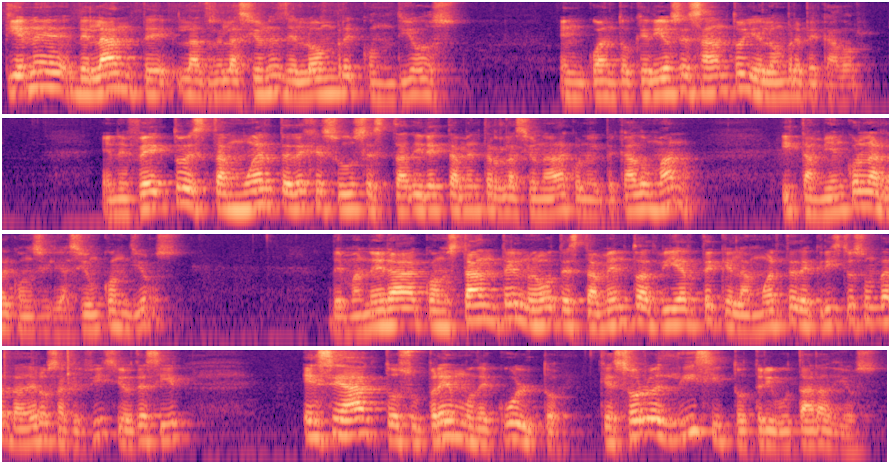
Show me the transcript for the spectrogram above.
tiene delante las relaciones del hombre con Dios, en cuanto que Dios es santo y el hombre pecador. En efecto, esta muerte de Jesús está directamente relacionada con el pecado humano y también con la reconciliación con Dios. De manera constante, el Nuevo Testamento advierte que la muerte de Cristo es un verdadero sacrificio, es decir, ese acto supremo de culto que solo es lícito tributar a Dios.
